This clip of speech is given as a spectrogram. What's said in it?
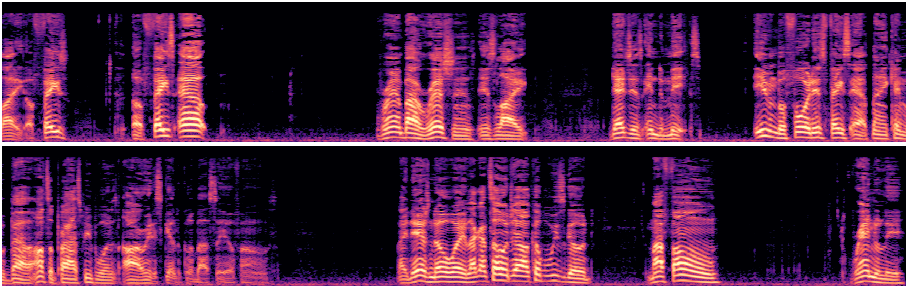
Like a face, a face app ran by Russians is like that's just in the mix. Even before this face app thing came about, I'm surprised people was already skeptical about cell phones. Like, there's no way. Like I told y'all a couple weeks ago, my phone randomly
